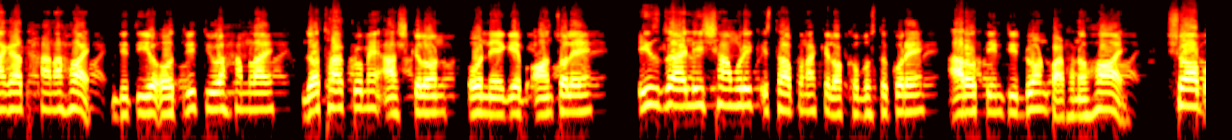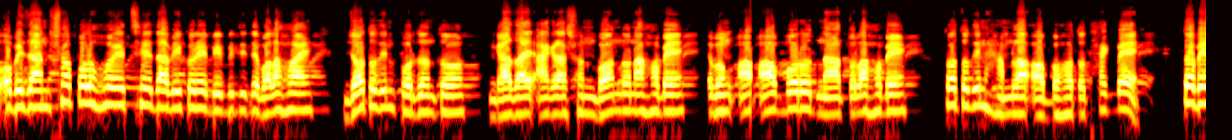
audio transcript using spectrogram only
আঘাত হানা হয়। দ্বিতীয় ও তৃতীয় হামলায় যথাক্রমে আশকেলন ও নেগেব অঞ্চলে ইসরায়েলি সামরিক স্থাপনাকে লক্ষ্যবস্তু করে আরও তিনটি ড্রোন পাঠানো হয়। সব অভিযান সফল হয়েছে দাবি করে বিবৃতিতে বলা হয়, যতদিন পর্যন্ত গাজায় আগ্রাসন বন্ধ না হবে এবং অবরোধ না তোলা হবে, ততদিন হামলা অব্যাহত থাকবে। তবে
